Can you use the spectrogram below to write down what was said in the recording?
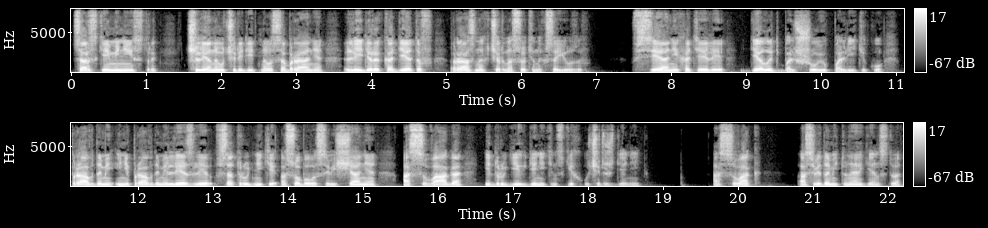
царские министры, члены учредительного собрания, лидеры кадетов разных черносотенных союзов. Все они хотели делать большую политику, правдами и неправдами лезли в сотрудники особого совещания, ОСВАГа и других деникинских учреждений. ОСВАГ – осведомительное агентство,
